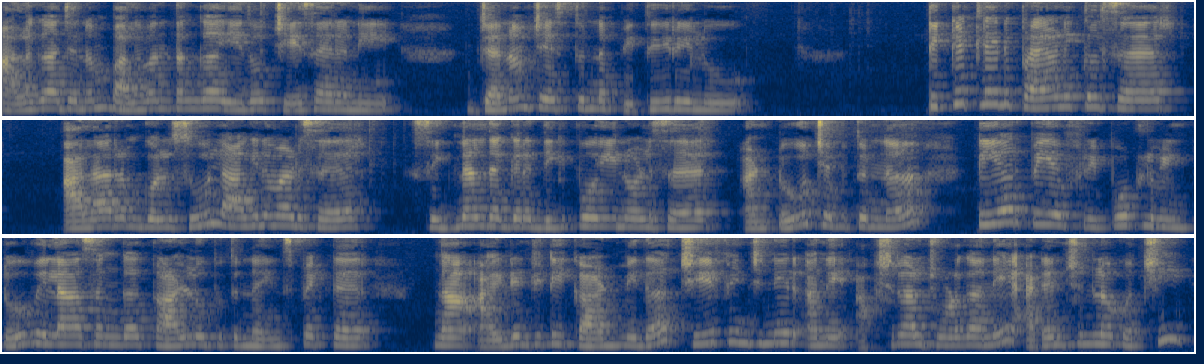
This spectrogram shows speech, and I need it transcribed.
అలగా జనం బలవంతంగా ఏదో చేశారని జనం చేస్తున్న పితీరీలు. టికెట్ లేని ప్రయాణికులు సార్. అలారం గొలుసు లాగినవాడు సార్. సిగ్నల్ దగ్గర దిగిపోయినోళ్ళు సార్ అంటూ చెబుతున్న టీఆర్పీఎఫ్ రిపోర్ట్లు వింటూ విలాసంగా కాళ్ళూపుతున్న ఇన్స్పెక్టర్ నా ఐడెంటిటీ కార్డ్ మీద చీఫ్ ఇంజనీర్ అనే అక్షరాలు చూడగానే అటెన్షన్లోకి వచ్చి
